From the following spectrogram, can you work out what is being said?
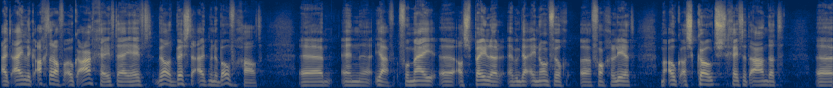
uiteindelijk achteraf ook aangeeft... hij heeft wel het beste uit me naar boven gehaald. Eh, en ja, voor mij als speler heb ik daar enorm veel van geleerd. Maar ook als coach geeft het aan dat, eh,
